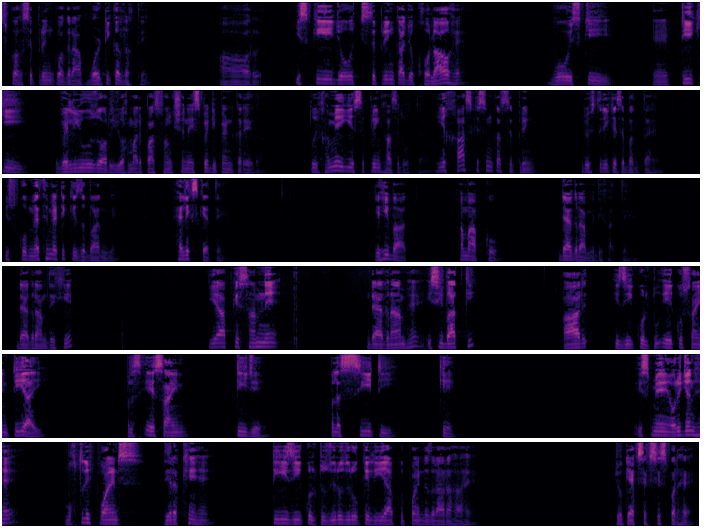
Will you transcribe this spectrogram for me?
اس کو سپرنگ کو اگر آپ ورٹیکل رکھتے ہیں اور اس کی جو سپرنگ کا جو کھولاؤ ہے وہ اس کی ٹی کی ویلیوز اور جو ہمارے پاس فنکشن ہے اس پہ ڈیپینڈ کرے گا تو ہمیں یہ سپرنگ حاصل ہوتا ہے یہ خاص قسم کا سپرنگ جو اس طریقے سے بنتا ہے اس کو میتھمیٹک کی زبان میں ہیلکس کہتے ہیں یہی بات ہم آپ کو ڈائگرام میں دکھاتے ہیں ڈائگرام دیکھیے یہ آپ کے سامنے ڈائگرام ہے اسی بات کی R is equal to A کو sine T I plus A sine T J plus C T K اس میں اوریجن ہے مختلف پوائنٹس دے رکھے ہیں T is equal to zero zero کے لیے آپ کو پوائنٹ نظر آ رہا ہے جو کہ ایکس ایکسس پر ہے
